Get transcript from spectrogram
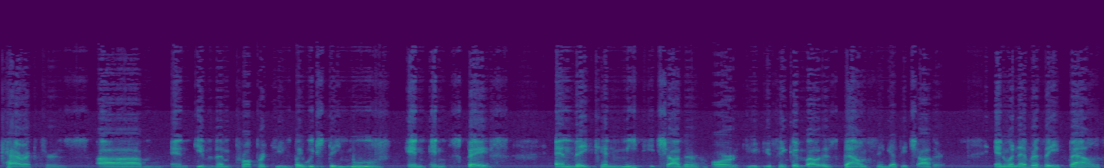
characters um, and give them properties by which they move in, in space and they can meet each other, or you, you think about as bouncing at each other. And whenever they bounce,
